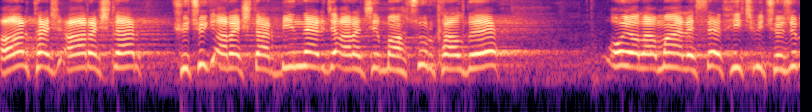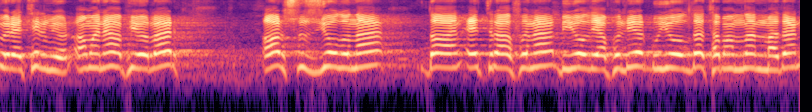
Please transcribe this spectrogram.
ağır taş araçlar, küçük araçlar binlerce aracı mahsur kaldığı o yola maalesef hiçbir çözüm üretilmiyor. Ama ne yapıyorlar? Arsuz yoluna dağın etrafına bir yol yapılıyor. Bu yolda tamamlanmadan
